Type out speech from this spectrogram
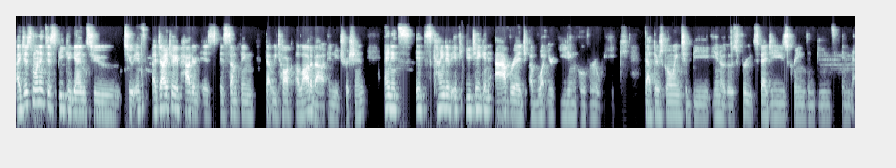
I just wanted to speak again to to if a dietary pattern is is something that we talk a lot about in nutrition, and it's it's kind of if you take an average of what you're eating over a week, that there's going to be you know those fruits, veggies, grains, and beans in that.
